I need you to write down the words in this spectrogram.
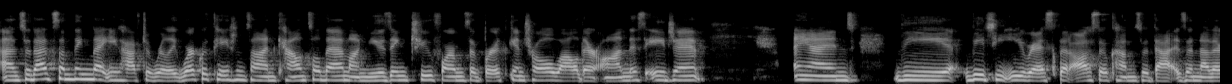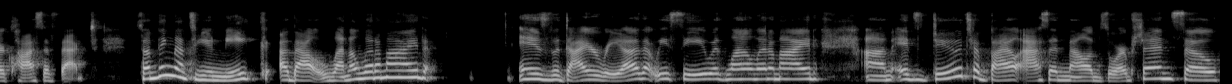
Um, so that's something that you have to really work with patients on, counsel them on using two forms of birth control while they're on this agent. And the VTE risk that also comes with that is another class effect. Something that's unique about lenalidomide is the diarrhea that we see with lenalidomide. Um, it's due to bile acid malabsorption. So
